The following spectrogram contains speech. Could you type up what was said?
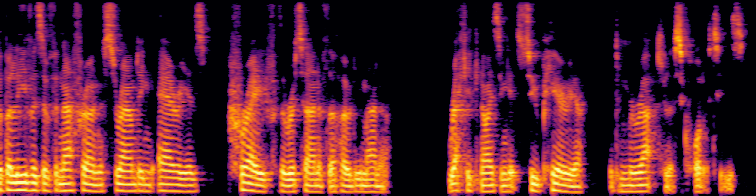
the believers of Venafro and the surrounding areas pray for the return of the holy manna, recognizing its superior and miraculous qualities.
